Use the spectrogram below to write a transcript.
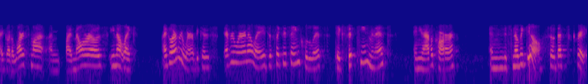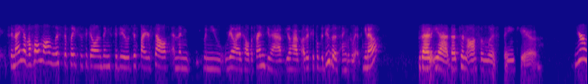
I go to Larchmont, I'm by Melrose. You know, like I go everywhere because everywhere in LA, just like they say in Clueless, takes 15 minutes and you have a car and it's no big deal. So that's great. So now you have a whole long list of places to go and things to do just by yourself, and then when you realize all the friends you have, you'll have other people to do those things with. You know? That yeah, that's an awesome list. Thank you. You're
